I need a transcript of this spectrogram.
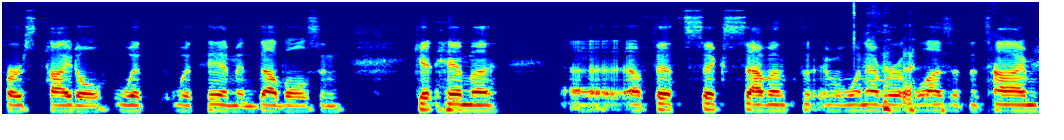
first title with with him in doubles and get him a a fifth, sixth, seventh, whenever it was at the time.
